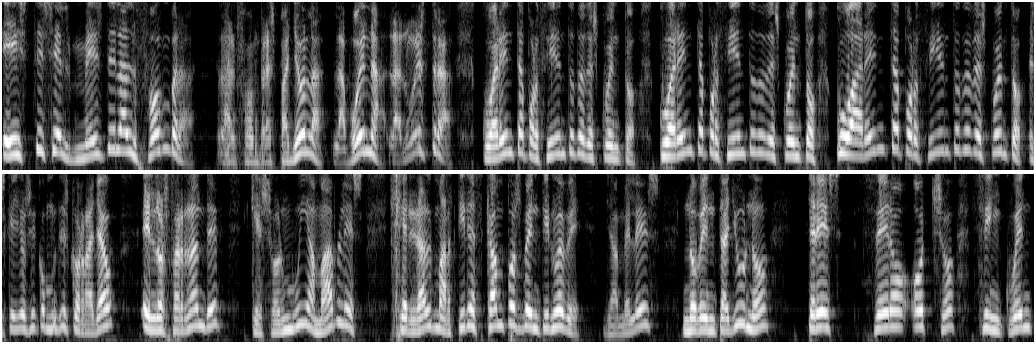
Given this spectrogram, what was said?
Este es el mes de la alfombra. La alfombra española, la buena, la nuestra. 40% de descuento, 40% de descuento, 40% de descuento. Es que yo soy como un disco rayado. En los Fernández, que son muy amables. General Martínez Campos 29. Llámeles 91 308 5000.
